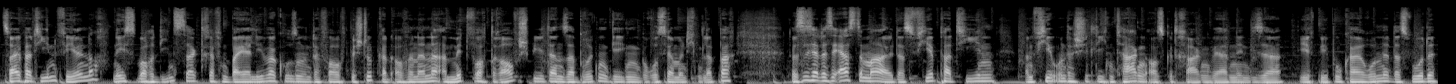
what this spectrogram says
Zwei Partien fehlen noch. Nächste Woche Dienstag treffen Bayer Leverkusen und der VfB Stuttgart aufeinander. Am Mittwoch drauf spielt dann Saarbrücken gegen Borussia Mönchengladbach. Das ist ja das erste Mal, dass vier Partien an vier unterschiedlichen Tagen ausgetragen werden in dieser DFB-Pokalrunde. Das wurde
